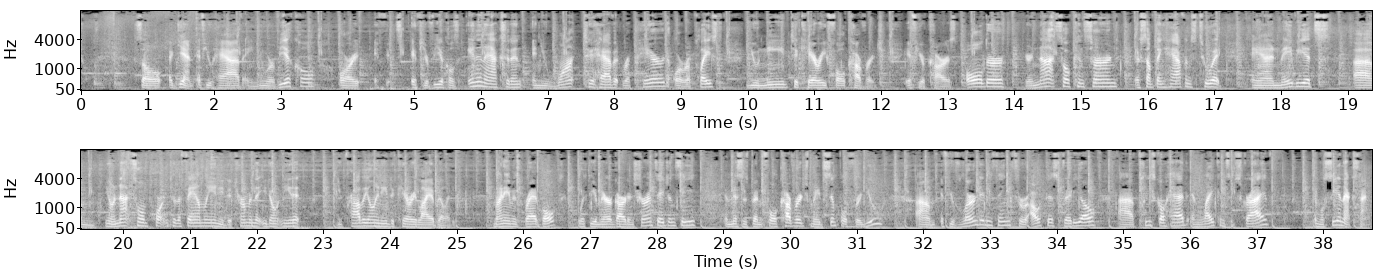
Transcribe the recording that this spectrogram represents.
So again, if you have a newer vehicle or if, it's, if your vehicle's in an accident and you want to have it repaired or replaced, you need to carry full coverage. If your car is older, you're not so concerned if something happens to it and maybe it's um, you know not so important to the family and you determine that you don't need it, you probably only need to carry liability. My name is Brad Bolt with the AmeriGuard Insurance Agency and this has been full coverage made simple for you. Um, if you've learned anything throughout this video, uh, please go ahead and like and subscribe, and we'll see you next time.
